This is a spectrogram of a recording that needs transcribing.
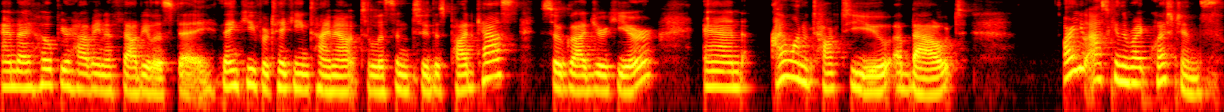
and I hope you're having a fabulous day. Thank you for taking time out to listen to this podcast. So glad you're here. And I want to talk to you about are you asking the right questions?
